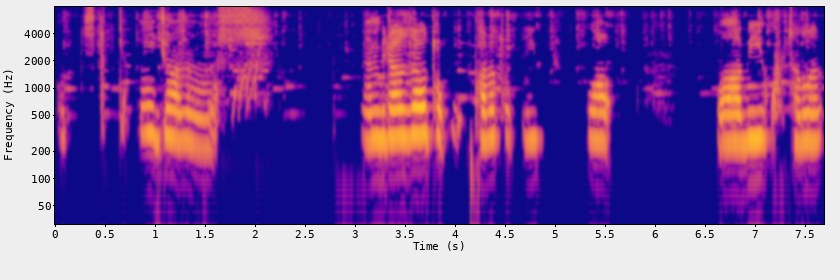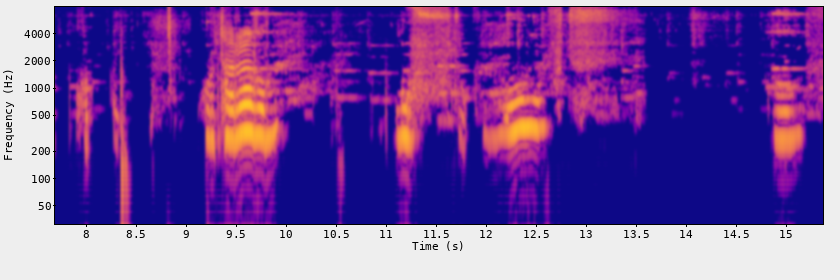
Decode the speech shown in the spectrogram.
Artistlik yapmayacaksınız. Ben biraz daha top para toplayıp bu, bu abiyi kurtarır, kur, kurtarırım. Uf çok iyi. Of. Of.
